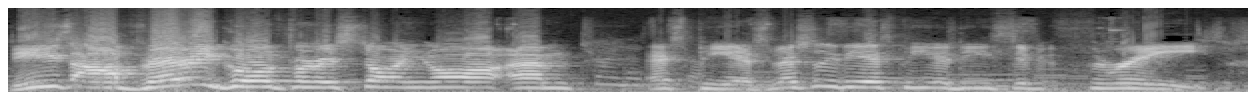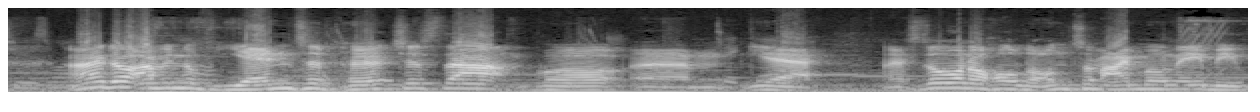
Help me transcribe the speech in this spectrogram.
These are very good for restoring your um, SP, especially the SP adhesive 3. I don't have enough yen to purchase that, but um, yeah. I still want to hold on to my money be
